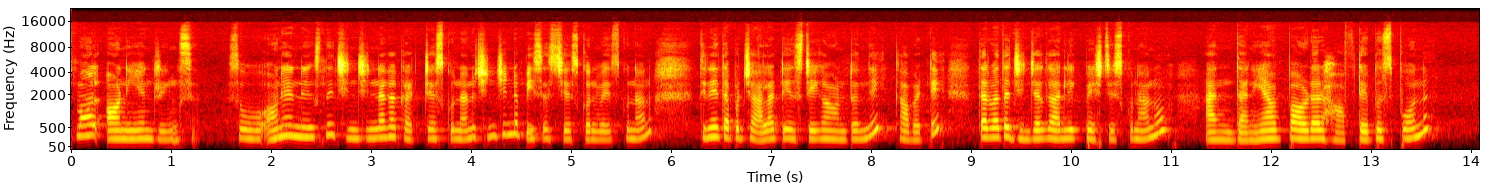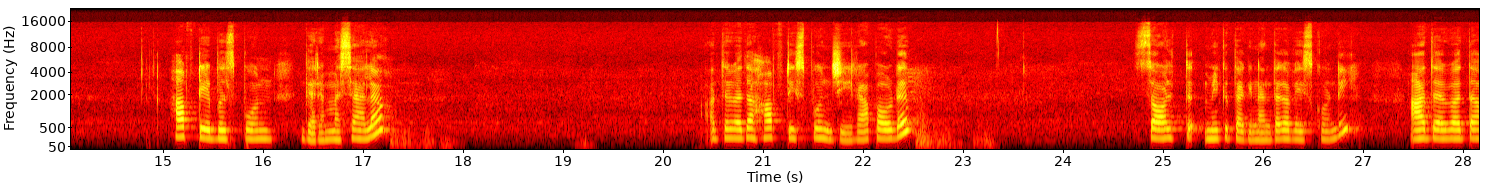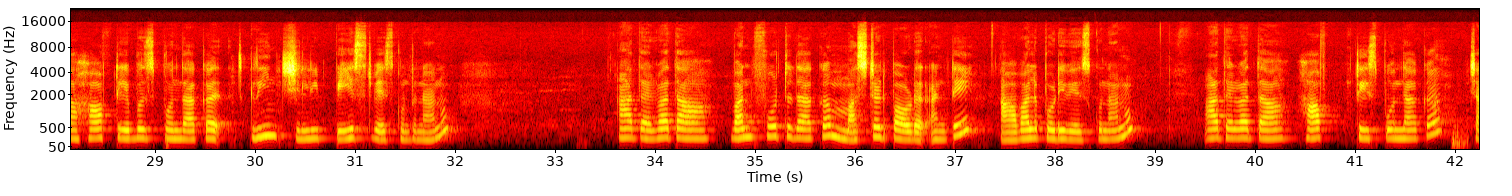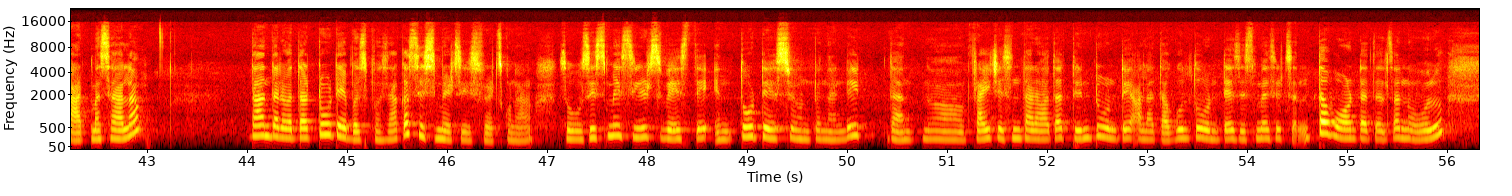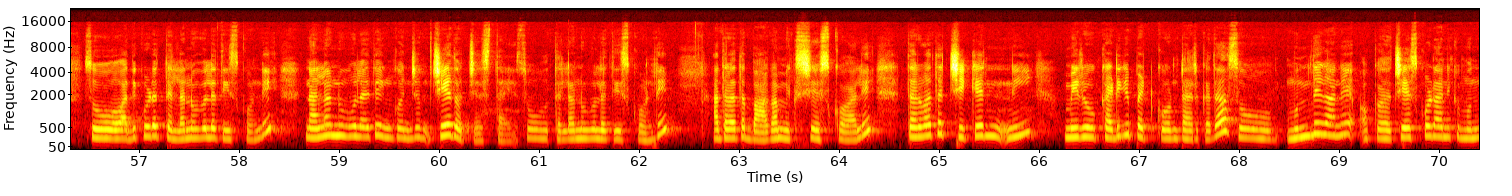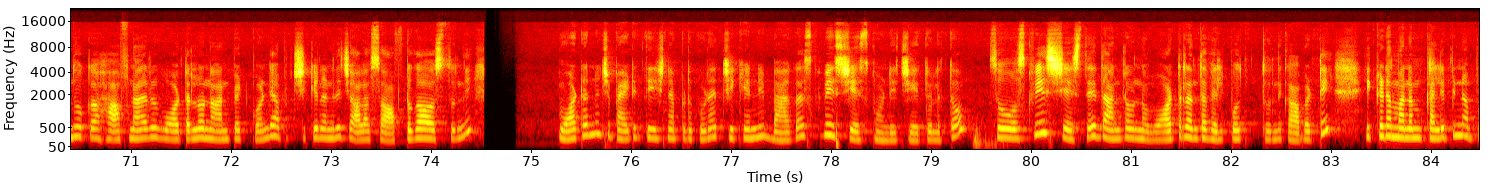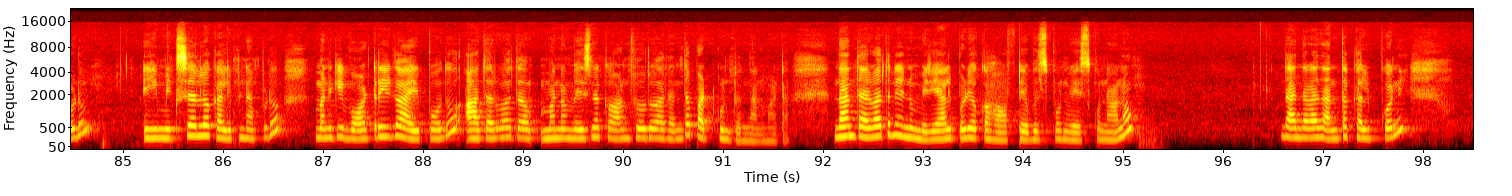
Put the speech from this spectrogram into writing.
small onion rings. So onion రింగ్స్ని చిన్న చిన్నగా కట్ చేసుకున్నాను. చిన్న చిన్న పీసెస్ చేసుకొని వేసుకున్నాను. తినేటప్పుడు చాలా టేస్టీగా ఉంటుంది. కాబట్టి తర్వాత జింజర్ గార్లిక్ పేస్ట్ తీసుకున్నాను. And dhania powder half tablespoon. Half tablespoon garam masala. ఆ తర్వాత half teaspoon jeera powder. Salt మీకు తగినంతగా వేసుకోండి. ఆ తర్వాత హాఫ్ టేబుల్ స్పూన్ దాకా గ్రీన్ చిల్లీ పేస్ట్ వేసుకుంటున్నాను. ఆ తర్వాత వన్ ఫోర్త్ దాకా మస్టర్డ్ పౌడర్ అంటే ఆవాల పొడి వేసుకున్నాను. ఆ తర్వాత హాఫ్ టీ స్పూన్ దాకా చాట్ మసాలా. దాని తర్వాత టూ టేబుల్ స్పూన్స్ దాకా సిస్మే సీడ్స్ వేసుకున్నాను. సో సిస్మే సీడ్స్ వేస్తే ఎంతో టేస్టీ ఉంటుందండి. దాని ఫ్రై చేసిన తర్వాత తింటూ ఉంటే అలా తగులుతూ ఉంటే సిస్మే సీడ్స్ ఎంత బాగుంటుంది తెలుసా నువ్వులు? సో అది కూడా తెల్ల నువ్వులే తీసుకోండి. నల్ల నువ్వులు అయితే ఇంకొంచెం చేదు వచ్చేస్తాయి. సో తెల్ల నువ్వులే తీసుకోండి. ఆ తర్వాత బాగా మిక్స్ చేసుకోవాలి. తర్వాత చికెన్ని మీరు కడిగి పెట్టుకుంటారు కదా సో ముందుగానే ఒక చేసుకోవడానికి ముందు ఒక హాఫ్ అన్ అవర్ వాటర్లో నానపెట్టుకోండి. అప్పుడు చికెన్ అనేది చాలా సాఫ్ట్గా వస్తుంది. వాటర్ నుంచి బయటకు తీసినప్పుడు కూడా చికెన్ని బాగా స్క్వీజ్ చేసుకోండి చేతులతో. సో స్క్వీజ్ చేస్తే దాంట్లో ఉన్న వాటర్ అంతా వెళ్ళిపోతుంది కాబట్టి ఇక్కడ మనం కలిపినప్పుడు ఈ మిక్సర్లో కలిపినప్పుడు మనకి వాటరీగా అయిపోదు. ఆ తర్వాత మనం వేసిన కార్న్ఫ్లోర్ అదంతా పట్టుకుంటుంది అనమాట దాని తర్వాత నేను మిరియాల పొడి ఒక హాఫ్ టేబుల్ స్పూన్ వేసుకున్నాను. దాని తర్వాత అంతా కలుపుకొని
